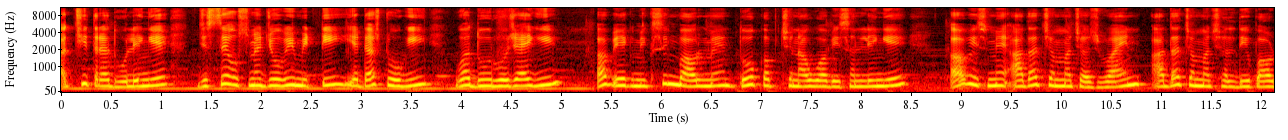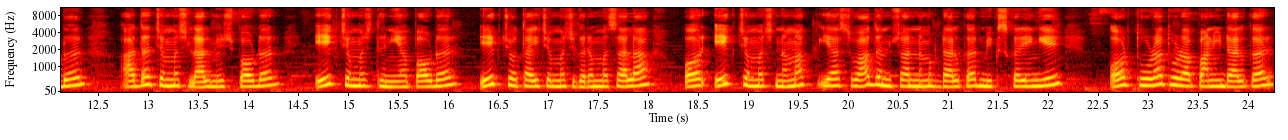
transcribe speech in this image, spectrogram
अच्छी तरह धो लेंगे, जिससे उसमें जो भी मिट्टी या डस्ट होगी, वह दूर हो जाएगी। अब एक मिक्सिंग बाउल में दो कप छना हुआ बेसन लेंगे। अब इसमें आधा चम्मच अजवाइन, आधा चम्मच हल्दी पाउडर, आधा चम्मच लाल मिर्च पाउडर, एक चम्मच धनिया पाउडर, एक चौथाई चम्मच गरम मसाला और एक चम्मच नमक या स्वाद अनुसार नमक डालकर मिक्स करेंगे और थोड़ा थोड़ा पानी डालकर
